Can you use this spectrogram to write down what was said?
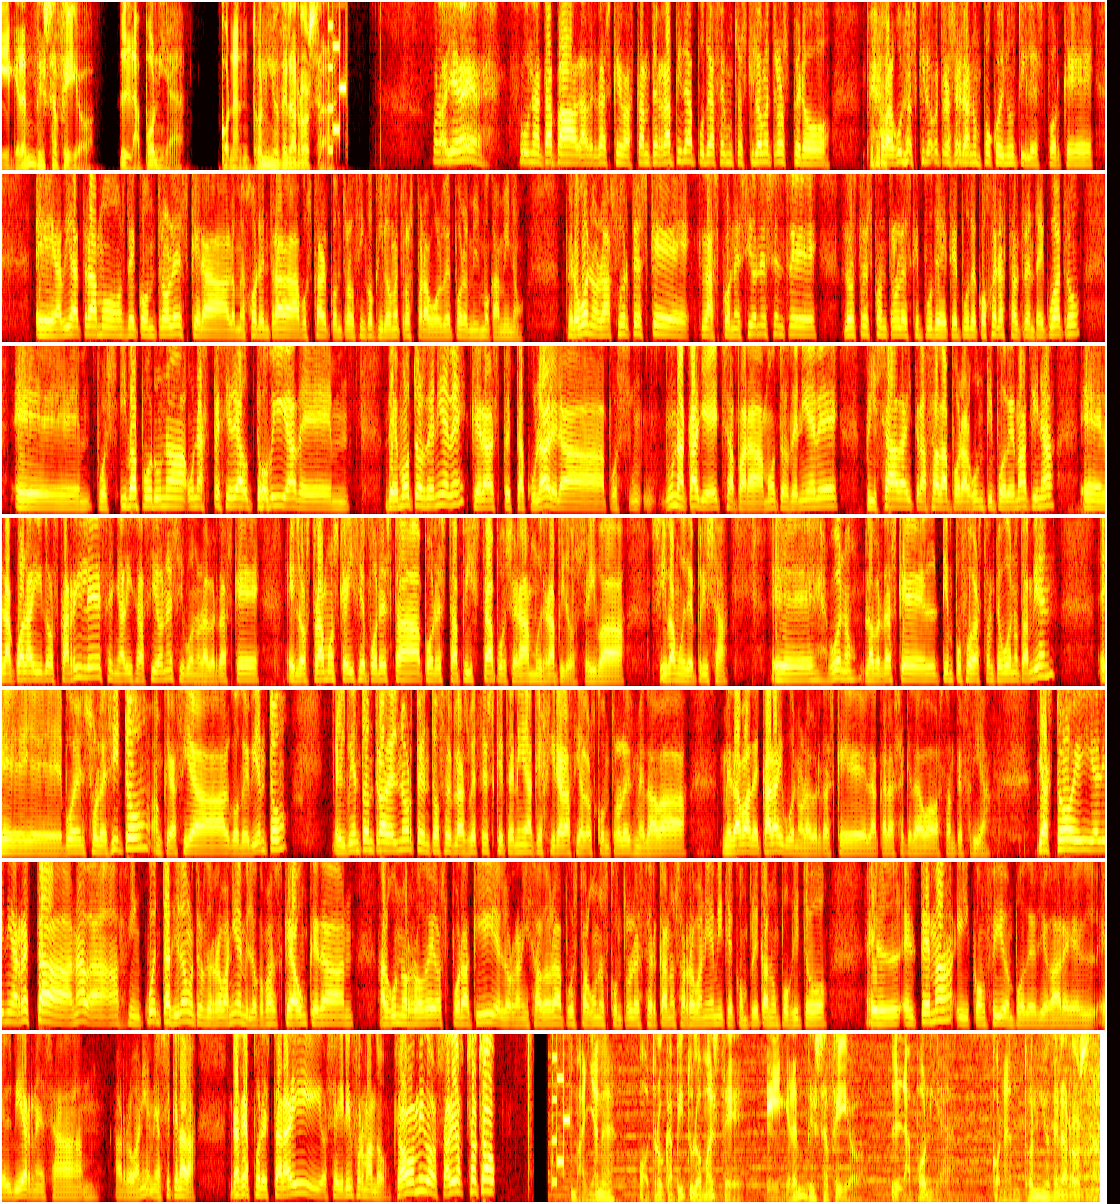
El gran desafío, Laponia, con Antonio de la Rosa. Bueno, ayer fue una etapa, la verdad es que bastante rápida, pude hacer muchos kilómetros, pero, pero algunos kilómetros eran un poco inútiles porque eh, había tramos de controles que era a lo mejor entrar a buscar el control 5 kilómetros para volver por el mismo camino. Pero bueno, la suerte es que las conexiones entre los tres controles que pude, que pude coger hasta el 34, eh, pues iba por una, una especie de autovía de, de motos de nieve, que era espectacular, era pues una calle hecha para motos de nieve, pisada y trazada por algún tipo de máquina, en la cual hay dos carriles, señalizaciones y bueno, la verdad es que en los tramos que hice por esta, por esta pista pues eran muy rápidos, se iba, se iba muy deprisa. Eh, bueno, la verdad es que el tiempo fue bastante bueno también, eh, buen solecito, aunque hacía algo de viento. El viento entra del norte, entonces las veces que tenía que girar hacia los controles me daba, me daba de cara y bueno, la verdad es que la cara se quedaba bastante fría. Ya estoy en línea recta, nada, a 50 kilómetros de Rovaniemi, lo que pasa es que aún quedan algunos rodeos por aquí, el organizador ha puesto algunos controles cercanos a Rovaniemi que complican un poquito el, tema y confío en poder llegar el, viernes a, a Rovaniemi. Así que nada, gracias por estar ahí y os seguiré informando. Chao amigos, adiós, chao, chao. Mañana, otro capítulo más de El Gran Desafío, Laponia, con Antonio de la Rosa.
